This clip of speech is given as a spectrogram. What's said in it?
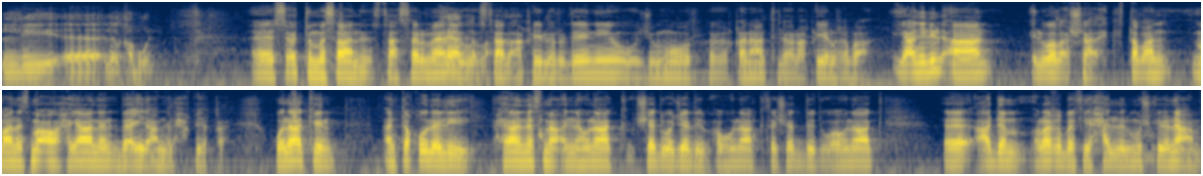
أه، للقبول. سعدتم مساء أستاذ سرمد وأستاذ عقيل الرديني وجمهور قناة العراقية الغضاء يعني للآن الوضع شائك. طبعا ما نسمعه أحيانا بعيد عن الحقيقة. ولكن أن تقول لي أحيانا نسمع أن هناك شد وجذب أو هناك تشدد وهناك آه، عدم رغبة في حل المشكلة نعم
